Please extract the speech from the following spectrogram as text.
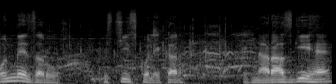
उनमें ज़रूर इस चीज़ को लेकर एक नाराज़गी है।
